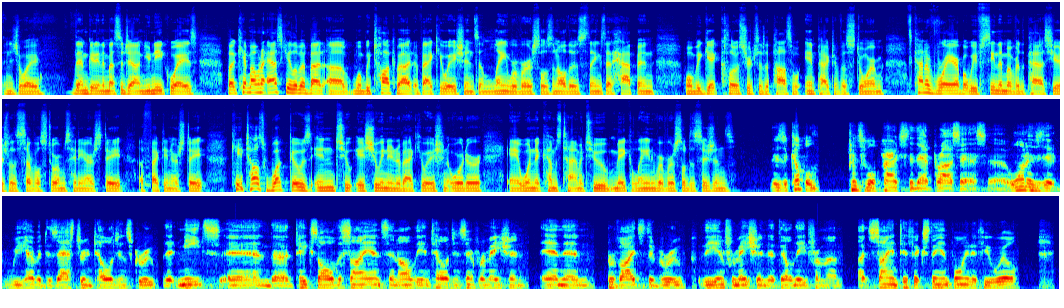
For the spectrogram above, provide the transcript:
enjoy them getting the message out in unique ways. But Kim, I want to ask you a little bit about uh, when we talk about evacuations and lane reversals and all those things that happen when we get closer to the possible impact of a storm. It's kind of rare, but we've seen them over the past years with several storms hitting our state, affecting our state. Can you tell us what goes into issuing an evacuation order and when it comes time to make lane reversal decisions? There's a couple principal parts to that process. Uh, one is that we have a disaster intelligence group that meets and uh, takes all the science and all the intelligence information and then provides the group the information that they'll need from a, a scientific standpoint, if you will.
